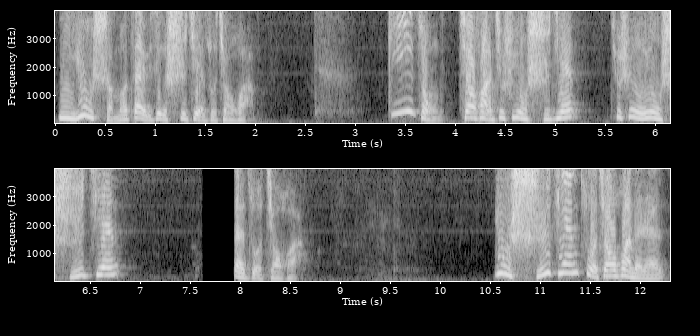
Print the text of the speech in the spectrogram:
你用什么在与这个世界做交换？第一种交换就是用时间，就是用用时间在做交换。用时间做交换的人。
